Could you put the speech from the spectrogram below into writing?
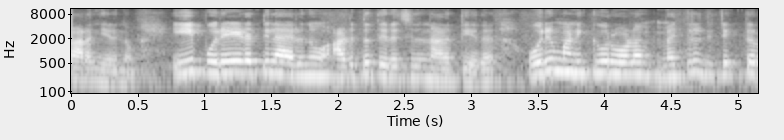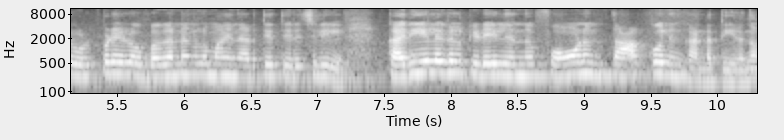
പറഞ്ഞിരുന്നു. ഈ പുരയിടത്തിലായിരുന്നു അടുത്ത തിരച്ചിൽ നടത്തിയത്. ഒരു മണിക്കൂറോളം മെറ്റൽ ഡിറ്റക്ടർ ഉൾപ്പെടെയുള്ള ഉപകരണങ്ങളുമായി നടത്തിയ തിരച്ചിലിൽ കരിയിലകൾക്കിടയിൽ നിന്ന് ഫോണും താക്കോലും കണ്ടെത്തിയിരുന്നു.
